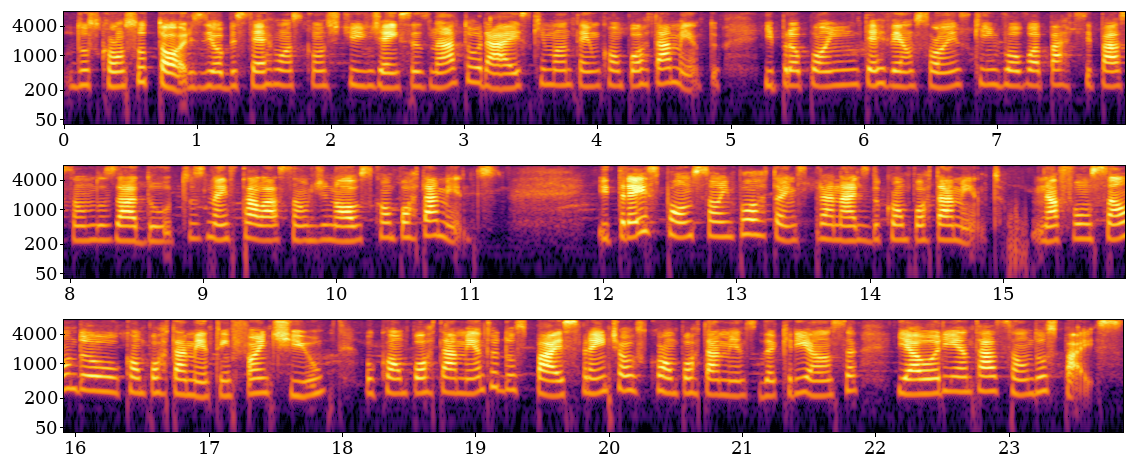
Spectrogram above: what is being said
dos consultórios e observam as contingências naturais que mantêm o comportamento e propõem intervenções que envolvam a participação dos adultos na instalação de novos comportamentos. E três pontos são importantes para a análise do comportamento: na função do comportamento infantil, o comportamento dos pais frente aos comportamentos da criança e a orientação dos pais.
